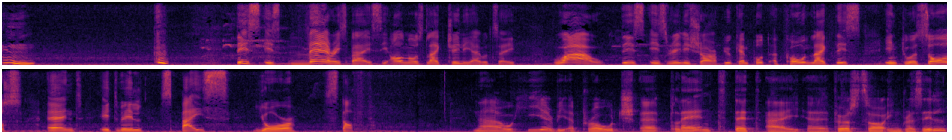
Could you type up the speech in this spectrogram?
mm. This is very spicy, almost like chili, I would say. Wow, this is really sharp. You can put a cone like this into a sauce and it will spice your stuff. Now here we approach a plant that I uh, first saw in Brazil.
